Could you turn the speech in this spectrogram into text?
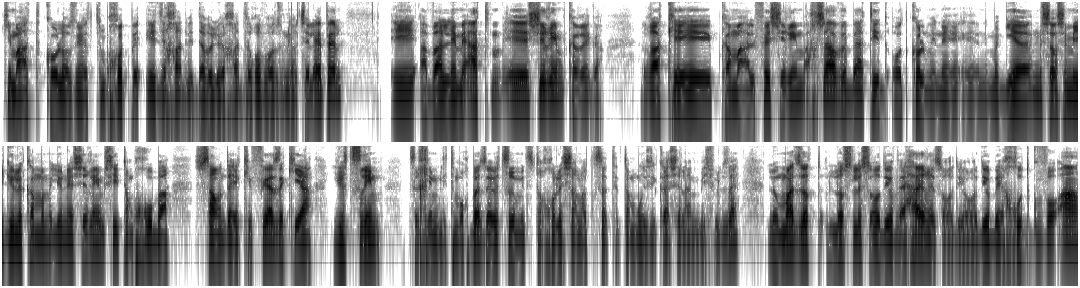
כמעט כל האוזניות תומכות ב-Edge 1 ו-W1 זה רוב האוזניות של אפל, אבל למעט שירים כרגע. רק uh, כמה אלפי שירים עכשיו ובעתיד עוד כל מיני uh, אני מגיע אני משער שהם יגיעו לכמה מיליוני שירים שיתמכו בסאונד ההיקפי הזה כי היוצרים צריכים לתמוך בזה היוצרים יצטרכו לשנות קצת את המוזיקה שלהם בשביל זה לעומת זאת לוסלס אודיו והיירס אודיו אודיו באיכות גבוהה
